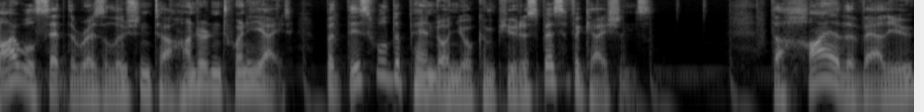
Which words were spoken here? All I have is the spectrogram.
I will set the resolution to 128, but this will depend on your computer specifications. The higher the value,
